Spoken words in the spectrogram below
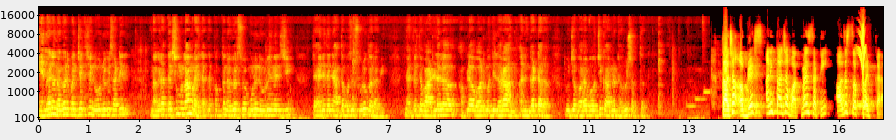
येणाऱ्या नगरपंचायतीच्या निवडणुकीसाठी नगराध्यक्ष लांब राहिला तर फक्त नगरसेवक म्हणून निवडून येण्याची तयारी त्यांनी आतापासून सुरू करावी. नाहीतर ते वाढलेलं आपल्या वॉर्डमधील रान आणि गटार तुमच्या पराभवाची कारणं ठरू शकतात. ताज्या अपडेट्स आणि ताज्या बातम्यांसाठी आजच सबस्क्राईब करा.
